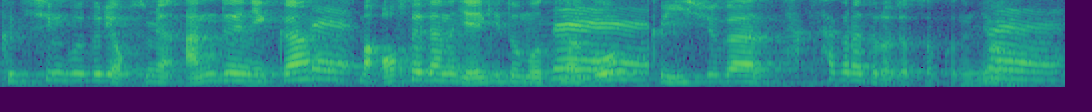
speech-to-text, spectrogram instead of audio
그 친구들이 없으면 안 되니까 네. 막 없애자는 얘기도 못 네. 하고 그 이슈가 싹 사그라들어졌었거든요. 네.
